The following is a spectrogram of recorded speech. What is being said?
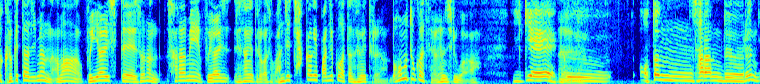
그러니까 그렇게 따지면 아마 VR 시대에서는 사람이 VR 세상에 들어가서 완전히 착각에 빠질 것 같다는 생각이 들어요. 너무 똑같아요 현실과. 이게 그 네. 어떤 사람들은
